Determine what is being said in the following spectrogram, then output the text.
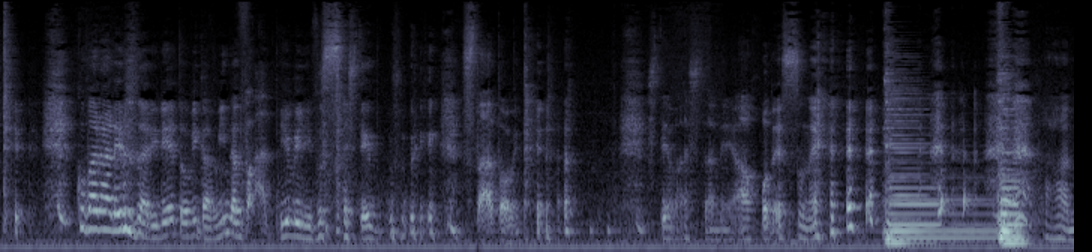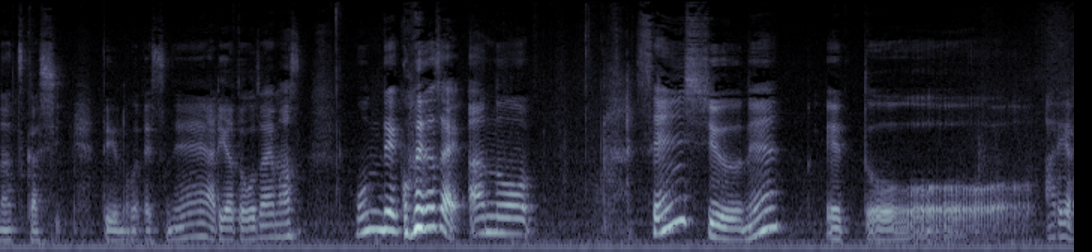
て配られるなり冷凍みかんみんなバーって指にぶっ刺して スタートみたいなしてましたね。アホですね。ああ懐かしいっていうのがですね。ありがとうございます。ほんでごめんなさい。あの先週ねえっとあれや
